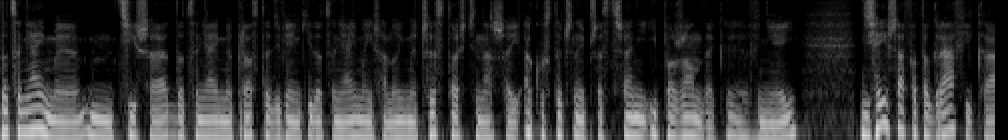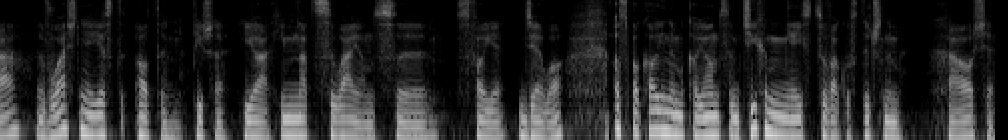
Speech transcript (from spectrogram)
Doceniajmy mm, ciszę, doceniajmy proste dźwięki, doceniajmy i szanujmy czystość naszej akustycznej przestrzeni i porządek w niej. Dzisiejsza fotografika właśnie jest o tym, pisze Joachim, nadsyłając y, swoje dzieło, o spokojnym, kojącym, cichym miejscu w akustycznym chaosie.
